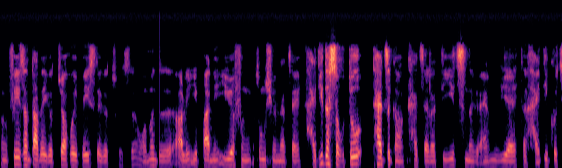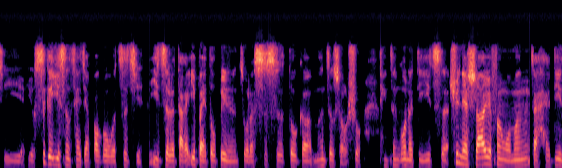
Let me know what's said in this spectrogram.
嗯，非常大的一个教会 base 的一个组织。我们是二零一八年一月份中旬呢，在海地的首都太子港开展了第一次那个 MVI 的海地国际医院，有四个医生参加，包括我自己，医治了大概一百多病人，做了四十多个门诊手术，挺成功的。第一次，去年十二月份我们在海地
